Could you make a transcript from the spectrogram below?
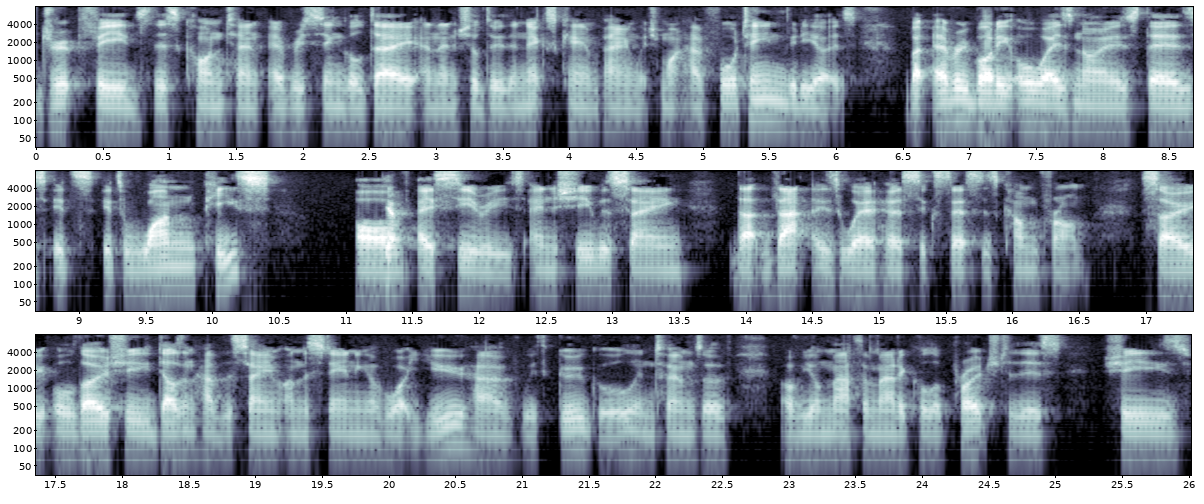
drip feeds this content every single day, and then she'll do the next campaign, which might have 14 videos. But everybody always knows there's it's it's one piece of yep. a series, and she was saying that that is where her success has come from. So, although she doesn't have the same understanding of what you have with Google in terms of, of your mathematical approach to this, she's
